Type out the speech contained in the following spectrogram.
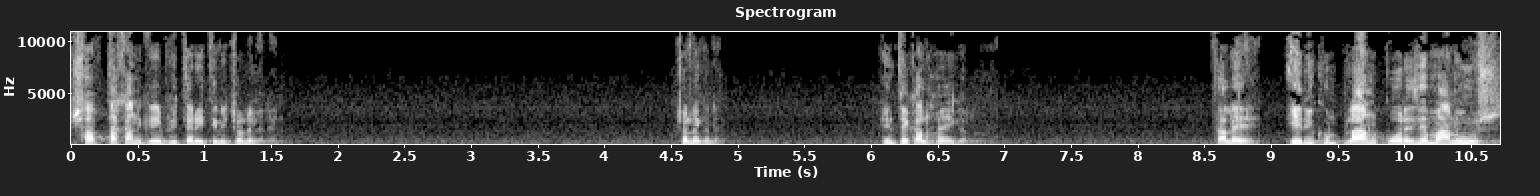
সপ্তাহখানিকের ভিতরেই তিনি চলে গেলেন। চলে গেলেন। ইন্তেকাল হয়ে গেল। তাহলে এরকম প্ল্যান করে যে মানুষ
